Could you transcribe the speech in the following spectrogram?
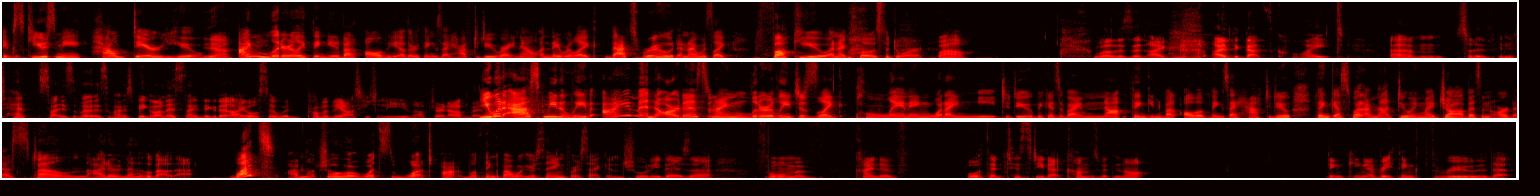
excuse me, how dare you? yeah I'm literally thinking about all the other things I have to do right now. And they were like, that's rude. And I was like, fuck you. And I closed the door. wow well listen i i think that's quite um sort of intense i suppose if i was being honest i think that i also would probably ask you to leave after an outburst You would ask me to leave. I am an artist and I'm literally just like planning what I need to do because if I'm not thinking about all the things I have to do, then guess what? I'm not doing my job as an artist. well i don't know about that What? I'm not sure. What's what are well think about what you're saying for a second. Surely there's a form of kind of authenticity that comes with not thinking everything through that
